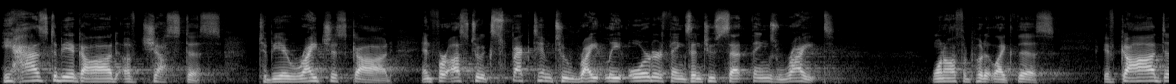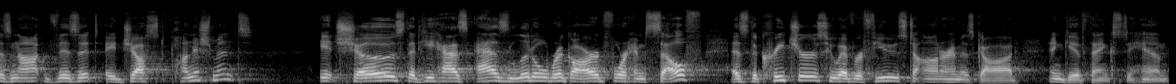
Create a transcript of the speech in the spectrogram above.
He has to be a God of justice, to be a righteous God, and for us to expect him to rightly order things and to set things right. One author put it like this If God does not visit a just punishment, it shows that he has as little regard for himself as the creatures who have refused to honor him as God and give thanks to him.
